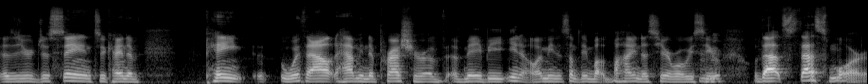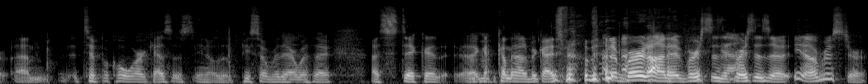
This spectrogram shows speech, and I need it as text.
as you're just saying, to kind of paint without having the pressure of, of maybe you know. I mean, there's something behind us here where we see Mhm. well, that's that's more um, typical work, as is you know the piece over there Yeah. with a, a stick uh, uh, Mhm. coming out of a guy's mouth and a bird on it versus Yeah. versus a you know a rooster.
